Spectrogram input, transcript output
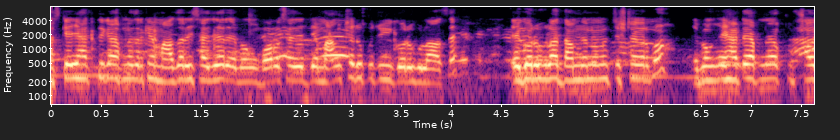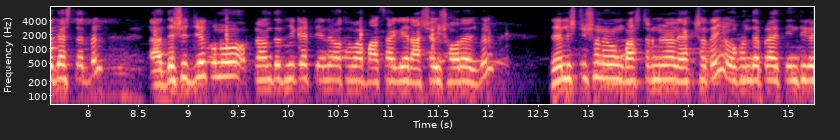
আজকে এই হাট থেকে আপনাদেরকে মাঝারি সাইজের এবং বড় সাইজের যে মাংসের উপযোগী গরুগুলো আছে এই গরুগুলোর দাম জানানোর চেষ্টা করব। এবং এই হাটে আপনারা খুব সহজে আসতে পারবেন। দেশের যে কোনো প্রান্ত থেকে ট্রেনে অথবা বাসে গিয়ে রাজশাহী শহরে আসবেন। রেল স্টেশন এবং বাস টার্মিনাল একসাথেই, ওখান থেকে প্রায় তিন থেকে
